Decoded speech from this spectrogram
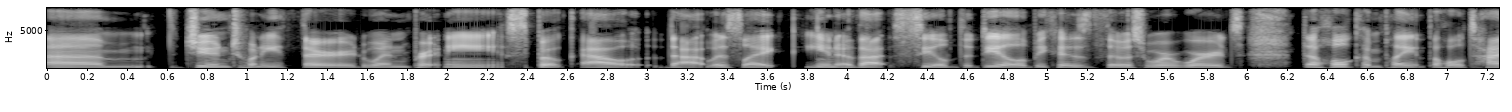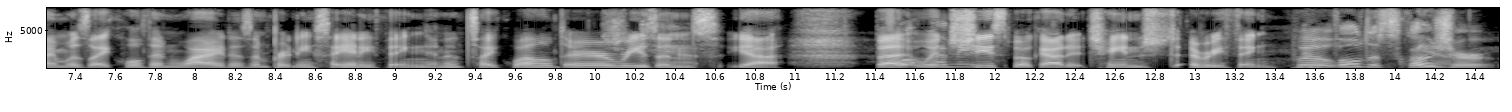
um, June 23rd, when Britney spoke out, that was like, you know, that sealed the deal because those were words. The whole complaint the whole time was like, well, then why doesn't Britney say anything? And it's like, well, there are She reasons. Yeah. But Well, when I she spoke out, it changed everything. In full disclosure,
